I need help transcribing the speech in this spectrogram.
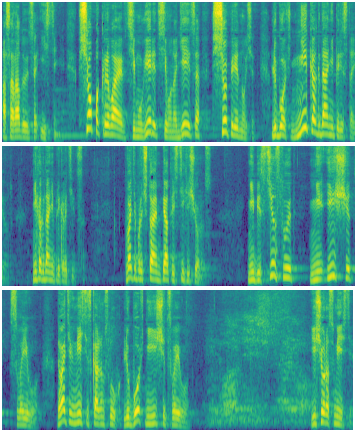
а сорадуется истине. Все покрывает, всему верит, всего надеется, все переносит. Любовь никогда не перестает, никогда не прекратится. Давайте прочитаем пятый стих еще раз. «Не бесчинствует, не ищет своего». Давайте вместе скажем вслух. Любовь не ищет своего. Еще раз вместе.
